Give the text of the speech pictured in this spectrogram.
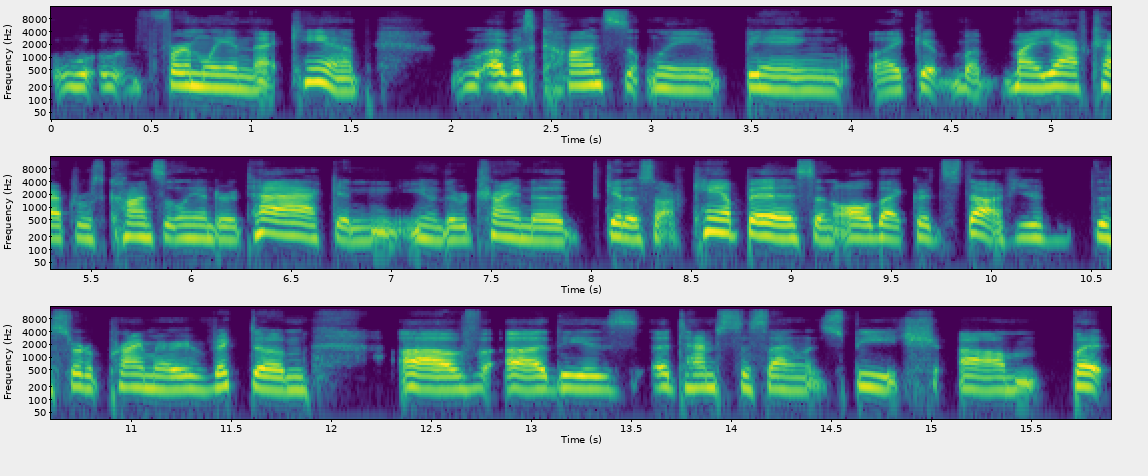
w- firmly in that camp, I was constantly being like my YAF chapter was constantly under attack, and you know they were trying to get us off campus and all that good stuff. You're the sort of primary victim of uh, these attempts to silence speech. Um, but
